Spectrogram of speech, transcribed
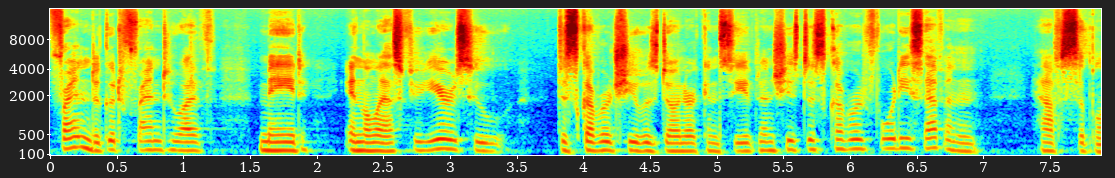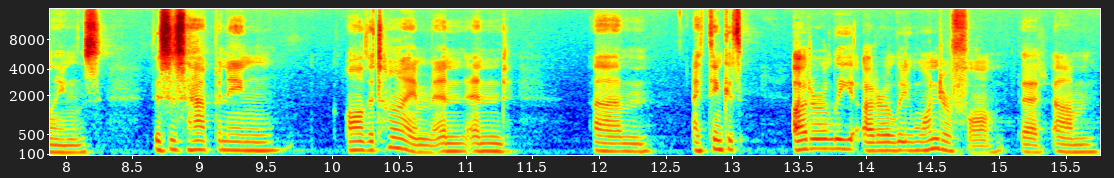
friend, a good friend, who I've made in the last few years, who discovered she was donor conceived, and she's discovered forty-seven half siblings. This is happening all the time, and and um, I think it's utterly, utterly wonderful that um,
